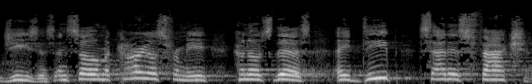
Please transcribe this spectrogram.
Jesus. And so Makarios for me connotes this, a deep satisfaction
